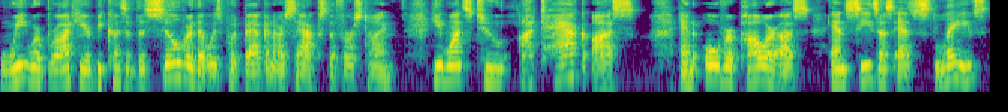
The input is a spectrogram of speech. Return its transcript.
we were brought here because of the silver that was put back in our sacks the first time. He wants to attack us and overpower us and seize us as slaves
